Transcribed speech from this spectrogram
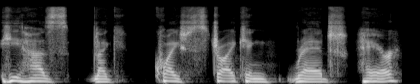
he has like quite striking red hair.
